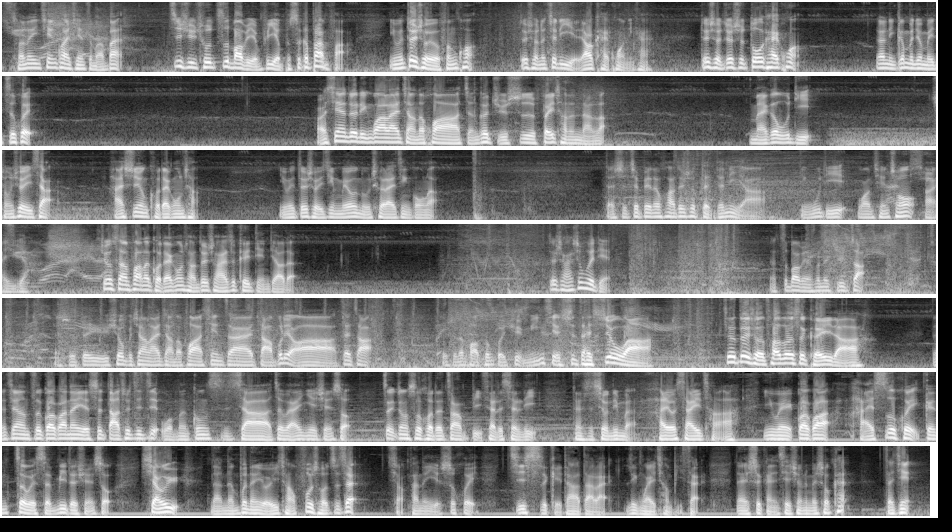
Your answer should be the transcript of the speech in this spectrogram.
存了一千块钱怎么办？继续出自爆蝙蝠也不是个办法，因为对手有分矿，对手呢这里也要开矿，你看，对手就是多开矿。让你根本就没机会。而现在对灵瓜来讲的话，整个局势非常的难了。买个无敌，重修一下，还是用口袋工厂，因为对手已经没有弩车来进攻了。但是这边的话，对手等着你啊，顶无敌往前冲！哎呀，就算放了口袋工厂，对手还是可以点掉的。对手还是会点。那自爆免分的？继续炸。但是对于修补匠来讲的话，现在打不了啊，再炸，就只能保存回去，明显是在秀啊。这对手操作是可以的啊。那这样子呱呱呢也是打出 GG，我们恭喜一下这位暗夜选手，最终是获得这场比赛的胜利。但是兄弟们还有下一场啊，因为呱呱还是会跟这位神秘的选手相遇。那能不能有一场复仇之战？小潘呢也是会及时给大家带来另外一场比赛。那也是感谢兄弟们收看，再见。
